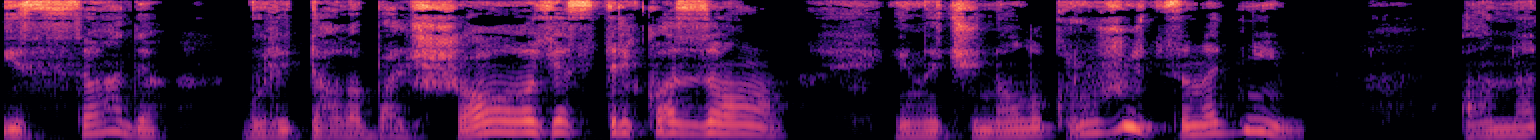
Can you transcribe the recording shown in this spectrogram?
из сада вылетала большая стрекоза и начинала кружиться над ними. Она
